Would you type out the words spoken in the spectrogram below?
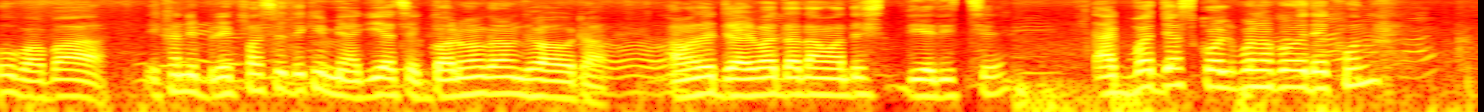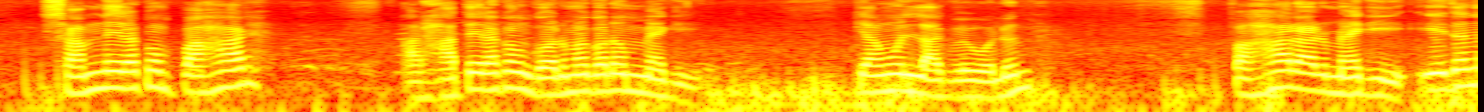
ও বাবা, এখানে ব্রেকফাস্টে দেখি ম্যাগি আছে, গরমা গরম ধোয়া ওঠা আমাদের ড্রাইভার দাদা আমাদের দিয়ে দিচ্ছে। একবার জাস্ট কল্পনা করে দেখুন, সামনে এরকম পাহাড় আর হাতে এরকম গরমা গরম ম্যাগি। কেমন লাগবে বলুন? পাহাড় আর ম্যাগি, এ যেন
